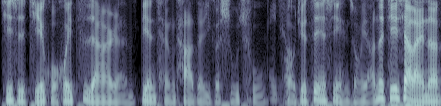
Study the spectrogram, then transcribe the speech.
其实结果会自然而然变成它的一个输出。没错，我觉得这件事情很重要。那接下来呢，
